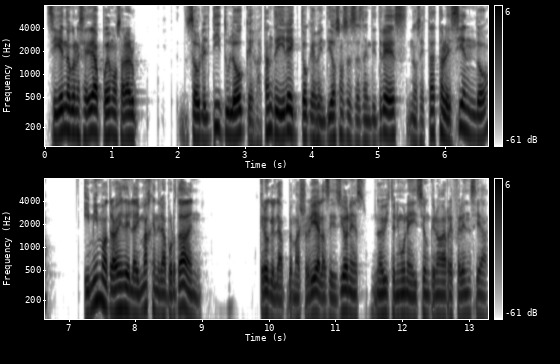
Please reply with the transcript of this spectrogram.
Siguiendo con esa idea, podemos hablar sobre el título, que es bastante directo, que es 221163. Nos está estableciendo, y mismo a través de la imagen de la portada, en, creo que la, mayoría de las ediciones, no he visto ninguna edición que no haga referencia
